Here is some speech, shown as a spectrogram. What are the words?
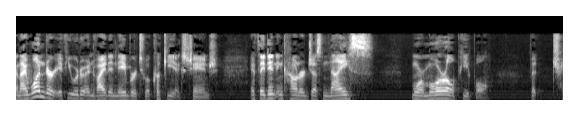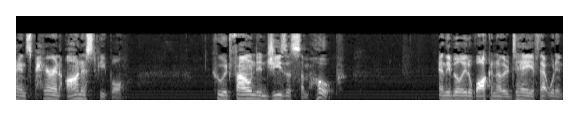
And I wonder if you were to invite a neighbor to a cookie exchange, if they didn't encounter just nice, more moral people but transparent, honest people who had found in Jesus some hope and the ability to walk another day, if that wouldn't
